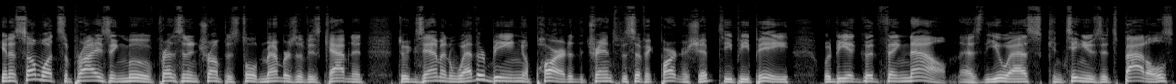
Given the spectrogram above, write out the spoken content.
In a somewhat surprising move, President Trump has told members of his cabinet to examine whether being a part of the Trans Pacific Partnership, TPP, would be a good thing now, as the U.S. continues its battles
